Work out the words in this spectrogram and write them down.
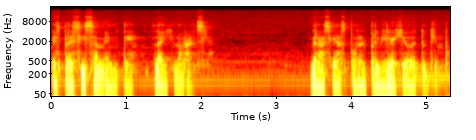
es precisamente la ignorancia. Gracias por el privilegio de tu tiempo.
